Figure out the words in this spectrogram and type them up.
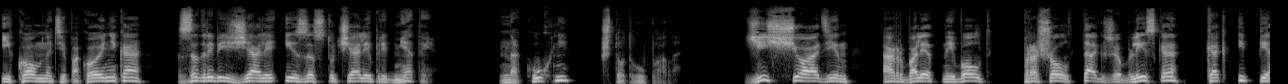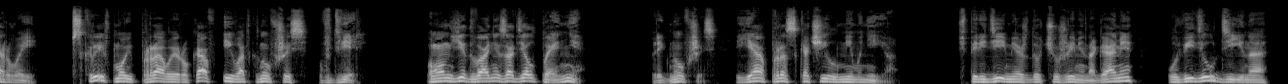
и комнате покойника задребезжали и застучали предметы. На кухне что-то упало. Еще один арбалетный болт прошел так же близко, как и первый, вскрыв мой правый рукав и воткнувшись в дверь. Он едва не задел Пенни. Пригнувшись, я проскочил мимо нее. Впереди, между чужими ногами, увидел Дина,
